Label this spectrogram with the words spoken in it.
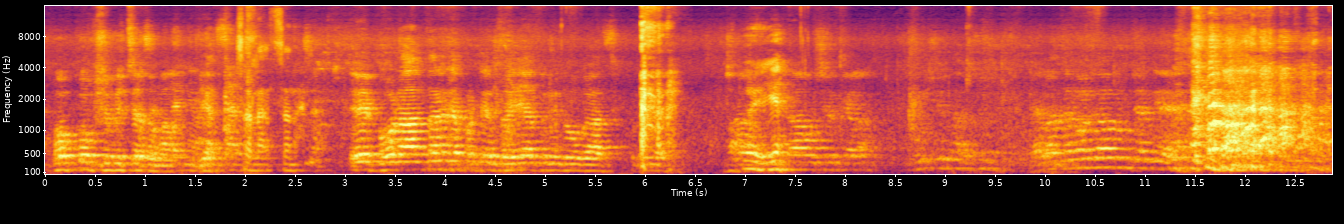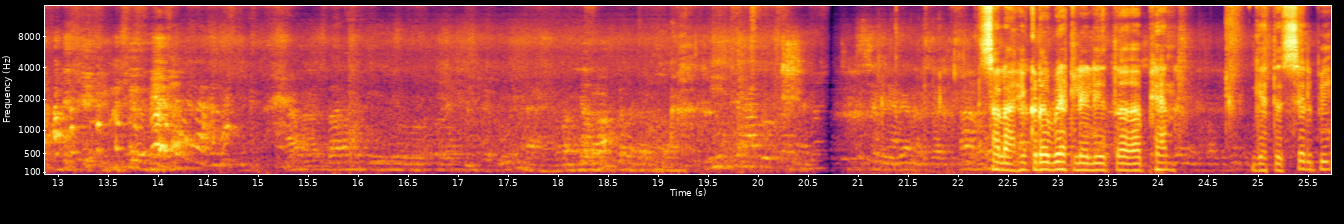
खूप खूप शुभेच्छा तुम्हाला या. चला चला ए फोन आलता ना त्या पटेल भाई या तुम्ही दोघं आज कुठे गेला? का उशीर केला? उशीर झाला. याला जवळ जाऊ तुमच्या ते. चला इकडं भेटलेली तर फॅन घेतात सेल्फी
